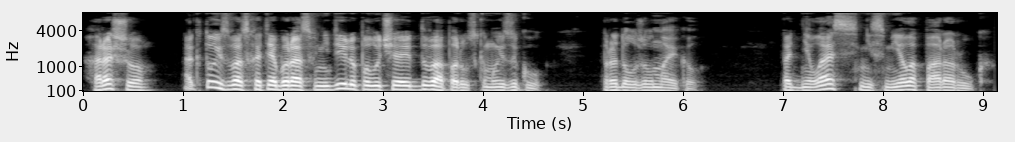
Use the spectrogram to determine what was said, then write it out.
«Хорошо. А кто из вас хотя бы раз в неделю получает два по русскому языку?» – продолжил Майкл. Поднялась несмело пара рук.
